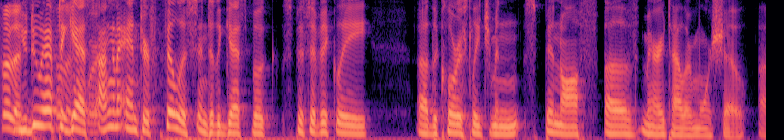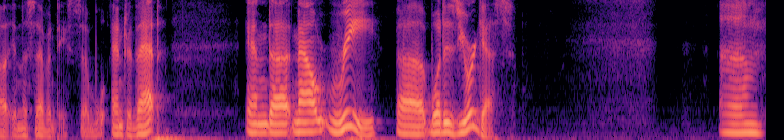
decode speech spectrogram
Phyllis. you do have to Phyllis guess. I'm going to enter Phyllis into the guest book, specifically uh, the Cloris Leachman spin-off of Mary Tyler Moore show uh, in the 70s. So we'll enter that. And uh, now, Ree, uh, what is your guess? Um,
